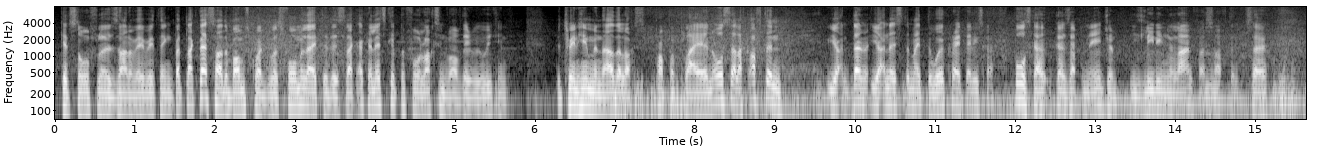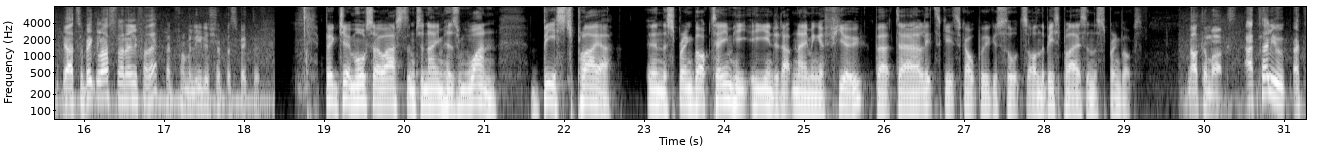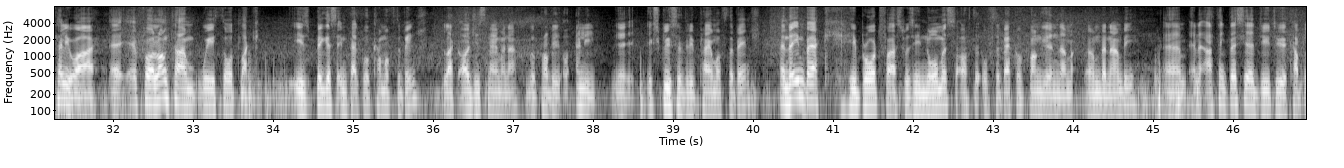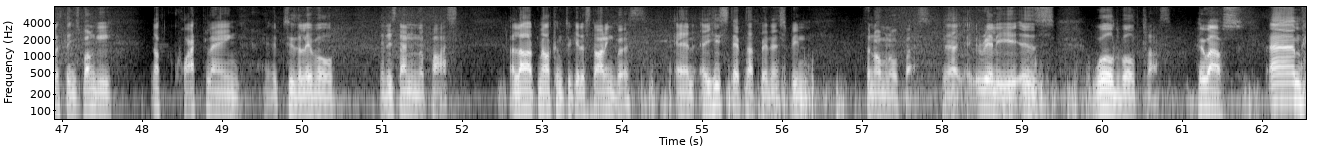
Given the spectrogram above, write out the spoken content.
gets the offloads out of everything. But like that's how the bomb squad was formulated. It's like, okay, let's get the four locks involved every weekend. Between him and the other locks, proper play. And also like often you, you underestimate the work rate that he's got. Balls go, goes up in the edge and he's leading the line for us often. So yeah, it's a big loss, not only for that, but from a leadership perspective. Big Jim also asked them to name his one best player in the Springbok team. He, he ended up naming a few, but uh, let's get Schalk Burger's thoughts on the best players in the Springboks. Malcolm Marx. I tell you, I tell you why. Uh, for a long time, we thought like his biggest impact will come off the bench. Like RG Snyman now, we'll probably only uh, exclusively play him off the bench. And the impact he brought for us was enormous off the, off the back of Bongi and Nam- Mbonambi. Um, and I think this year, due to a couple of things, Bongi not quite playing uh, to the level that he's done in the past, allowed Malcolm to get a starting berth. And uh, he's stepped up and has been phenomenal for us. Uh, it really is world, world class. Who else? Um,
